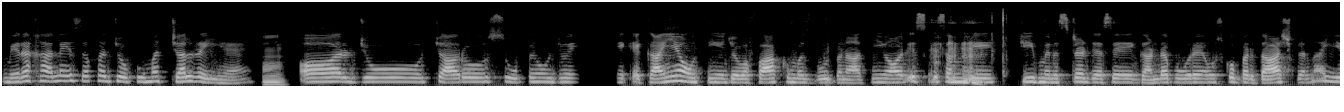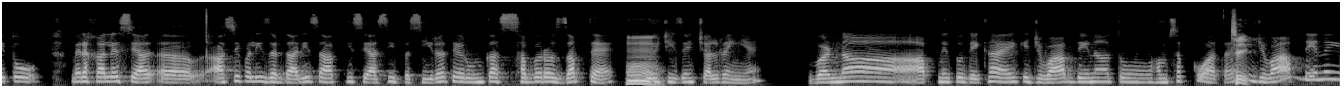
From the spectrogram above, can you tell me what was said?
मेरा ख्याल है इस वक्त जो हुकूमत चल रही है हम्म। और जो चारों सूपों जो एक इकाइयाँ होती हैं जो वफाक को मज़बूत बनाती हैं और इस किस्म के चीफ मिनिस्टर जैसे गांडापुर हैं उसको बर्दाश्त करना ये तो मेरा ख्याल है आसिफ अली जरदारी साहब की सियासी बसीरत है और उनका सब्र और जब्त है जो हम्म। चीज़ें चल रही हैं वरना आपने तो देखा है कि जवाब देना तो हम सबको आता है जवाब देने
